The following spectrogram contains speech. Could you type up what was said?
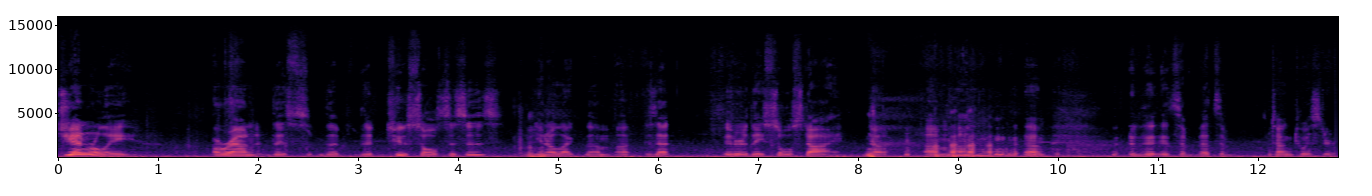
generally around this the the two solstices. You know, like um, uh, is that or are they solstice? No, um, uh, um, it's a that's a tongue twister.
